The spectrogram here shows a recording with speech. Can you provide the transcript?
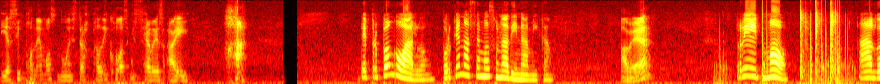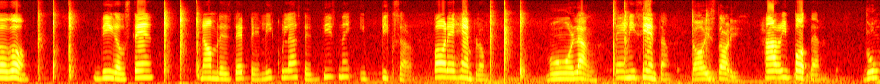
y así ponemos nuestras películas y series ahí? ¡Ja! Te propongo algo. ¿Por qué no hacemos una dinámica? A ver. Ritmo. A go, Diga usted nombres de películas de Disney y Pixar. Por ejemplo, Mulan, Cenicienta, Toy Story, Harry Potter, Doom.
